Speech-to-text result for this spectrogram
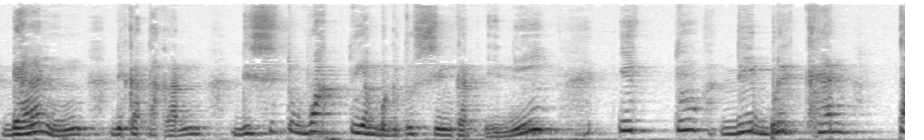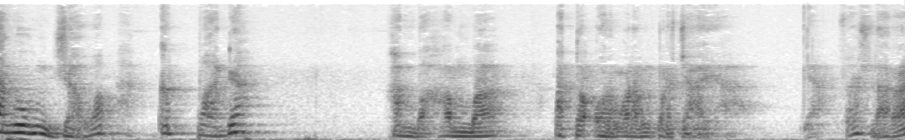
Dan dikatakan di situ waktu yang begitu singkat ini itu diberikan tanggung jawab kepada hamba-hamba atau orang-orang percaya. Ya, saudara-saudara,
